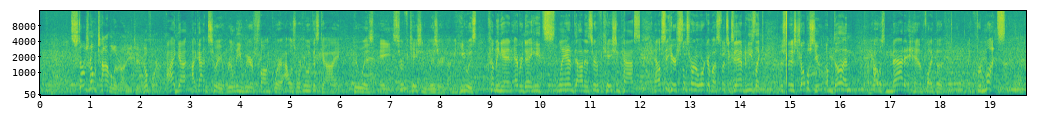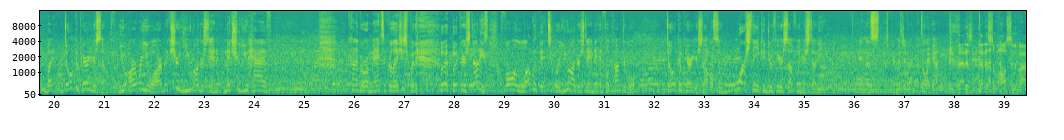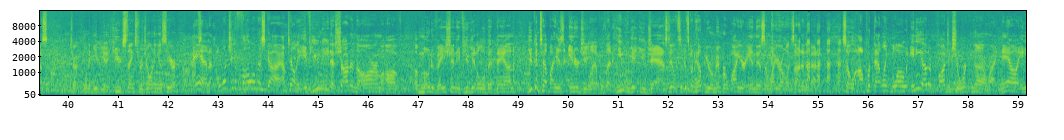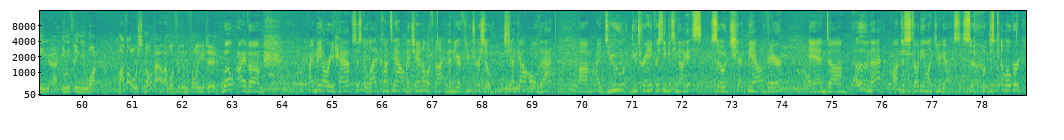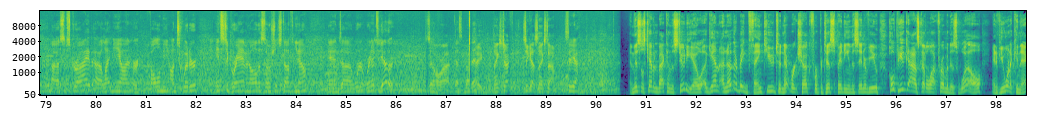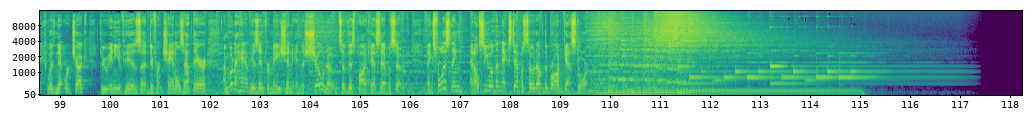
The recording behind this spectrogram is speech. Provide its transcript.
There's no time limit on YouTube. Go for it. I got I got into a really weird funk where I was working with this guy who was a certification wizard. I mean, he was coming in every day. He'd slam down his certification pass, and I'll sit here still trying to work on my switch exam, and he's like, "Just finished troubleshoot. I'm done." I was mad at him for like the like for months. But don't compare yourself. You are where you are. Make sure you understand it. Make sure you have kind of a romantic relationship with, with your studies. Fall in love with it to where you understand it and feel comfortable. Don't compare yourself. That's the worst thing you can do for yourself when you're studying and that's that's pretty much it. That's all I got. Hey, that is that is some awesome advice. Chuck, I want to give you a huge thanks for joining us here, oh, and I want you to follow this guy. I'm telling you, if you need a shot in the arm of of motivation, if you get a little bit down, you can tell by his energy level that he will get you jazzed. It's, it's going to help you remember why you're in this and why you're all excited about it. So I'll put that link below. Any other projects you're working on right now? Any uh, anything you want my followers to know about? I'd love for them to follow you too. Well, I've um, I may already have Cisco Live content out on my channel, if not in the near future. So check out all that. Um, I do do training for CBT Nuggets, so check me out there. And um, other than that, I'm just studying like you guys. So just come over, uh, subscribe, uh, like me on or follow me on Twitter, Instagram, and all the social stuff, you know. And uh, we're we're in it together. So All right. that's about it. Hey, thanks, Chuck. See you guys next time. See ya. And this is Kevin back in the studio. Again, another big thank you to Network Chuck for participating in this interview. Hope you guys got a lot from it as well. And if you want to connect with Network Chuck through any of his uh, different channels out there, I'm going to have his information in the show notes of this podcast episode. Thanks for listening, and I'll see you on the next episode of The Broadcast Storm.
